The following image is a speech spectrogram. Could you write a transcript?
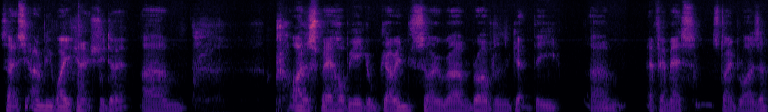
so it's the only way you can actually do it. Um, I had a spare Hobby Eagle going, so um, rather than get the um, FMS stabilizer,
